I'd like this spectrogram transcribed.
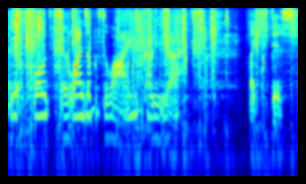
Like it folds, it lines up with the line. Kind of that, like this.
